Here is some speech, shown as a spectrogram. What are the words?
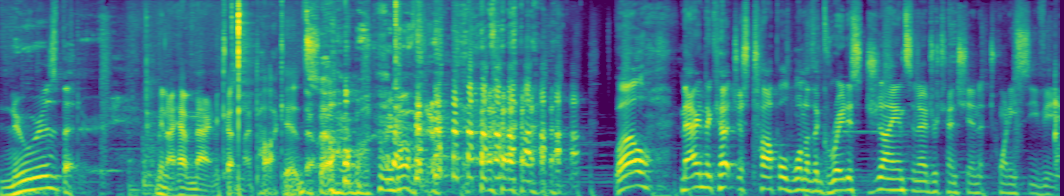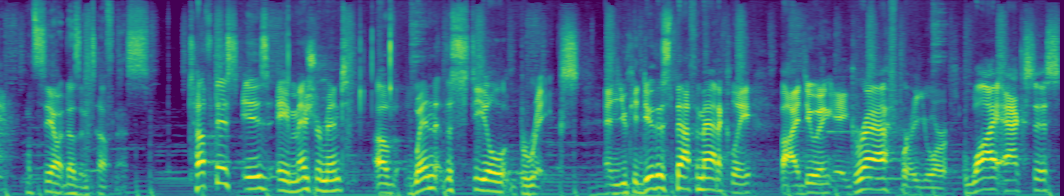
Newer is better. I mean, I have MagnaCut in my pocket, so. we both do. Well, MagnaCut just toppled one of the greatest giants in edge retention, 20 CV. Let's see how it does in toughness. Toughness is a measurement of when the steel breaks. And you can do this mathematically by doing a graph where your y-axis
